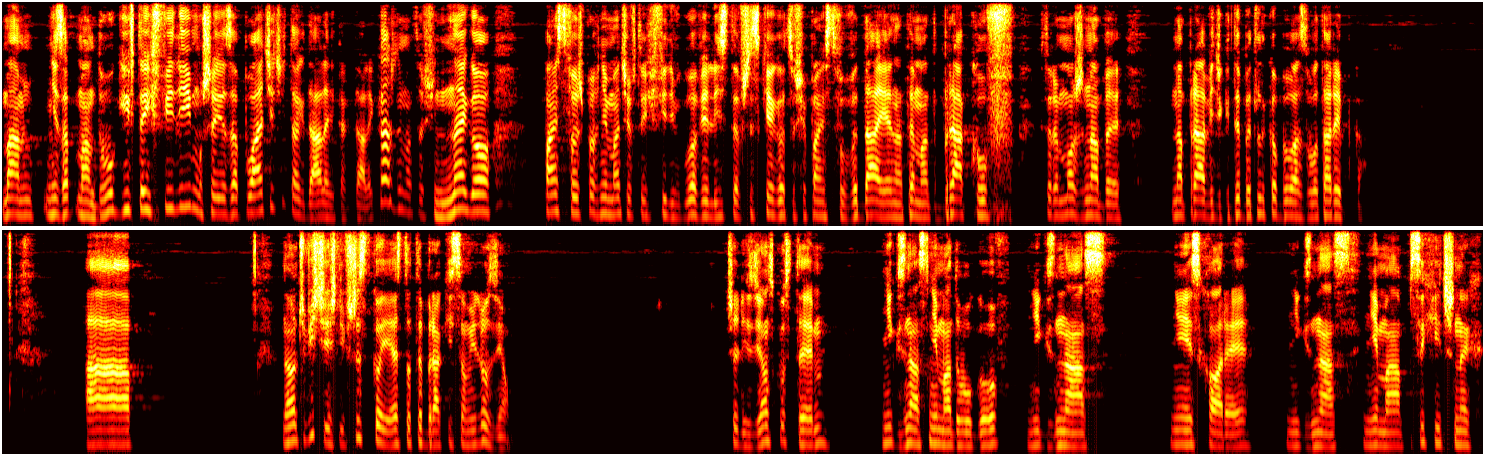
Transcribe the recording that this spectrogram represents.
mam, nie, mam długi w tej chwili, muszę je zapłacić i tak dalej, i tak dalej. Każdy ma coś innego. Państwo już pewnie macie w tej chwili w głowie listę wszystkiego, co się Państwu wydaje na temat braków, które można by naprawić, gdyby tylko była złota rybka. A no oczywiście, jeśli wszystko jest, to te braki są iluzją. Czyli w związku z tym nikt z nas nie ma długów, nikt z nas nie jest chory, nikt z nas nie ma psychicznych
